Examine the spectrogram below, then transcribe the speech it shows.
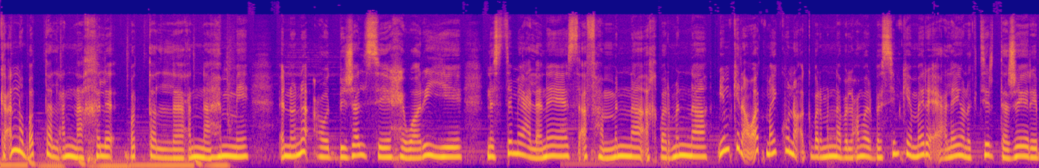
كأنه بطل عنا خلق بطل عنا همة إنه نقعد بجلسة حوارية نستمع لناس أفهم منا أخبر منا يمكن أوقات ما يكونوا أكبر منا بالعمر بس يمكن مرق عليهم كتير تجارب.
